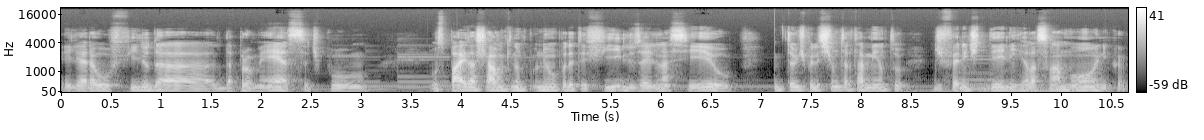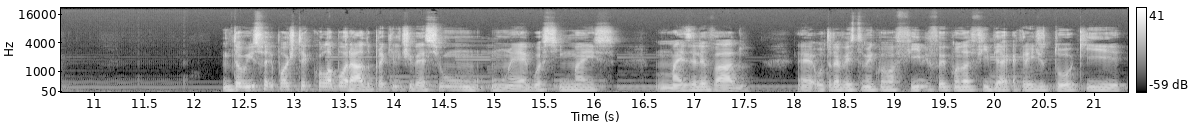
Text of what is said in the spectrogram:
ele era o filho da, da promessa, tipo, os pais achavam que não, não iam poder ter filhos, aí ele nasceu, então, tipo, eles tinham um tratamento diferente dele em relação à Mônica. Então isso aí pode ter colaborado para que ele tivesse um, um ego assim mais, mais elevado. É, outra vez também com a Phoebe foi quando a Phoebe acreditou que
